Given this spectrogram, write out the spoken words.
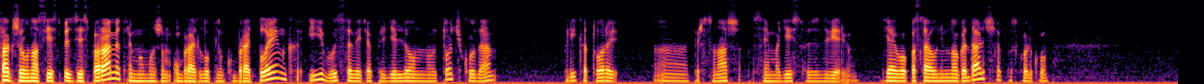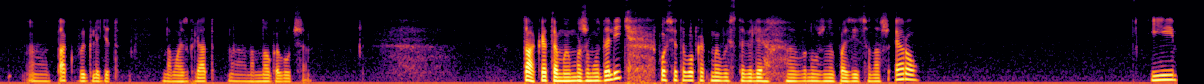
Также у нас есть здесь параметры, мы можем убрать looping, убрать playing и выставить определенную точку, да, при которой э, персонаж взаимодействует с дверью. Я его поставил немного дальше, поскольку э, так выглядит, на мой взгляд, намного лучше. Так, это мы можем удалить после того, как мы выставили э, в нужную позицию наш arrow. И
